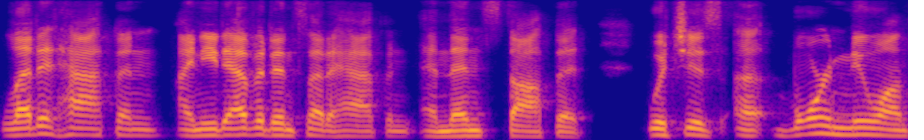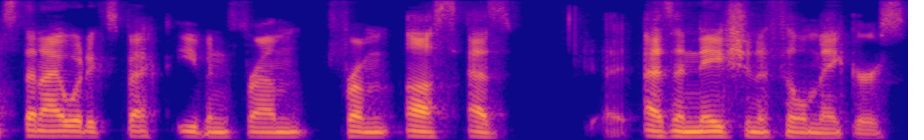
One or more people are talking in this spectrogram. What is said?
let it happen. I need evidence that it happened, and then stop it, which is uh, more nuanced than I would expect even from from us as as a nation of filmmakers.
